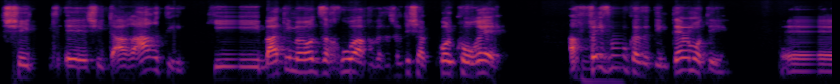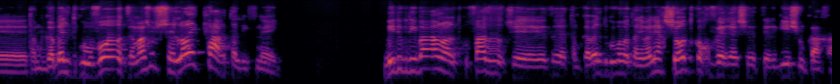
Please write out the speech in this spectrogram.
שהת, אה, שהתערערתי, כי באתי מאוד זחוח וחשבתי שהכל קורה. הפייסבוק הזה טמטם אותי. אה, אתה מקבל תגובות, זה משהו שלא הכרת לפני. בדיוק דיברנו על התקופה הזאת שאתה מקבל תגובות, אני מניח שעוד כוכבי רשת הרגישו ככה.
